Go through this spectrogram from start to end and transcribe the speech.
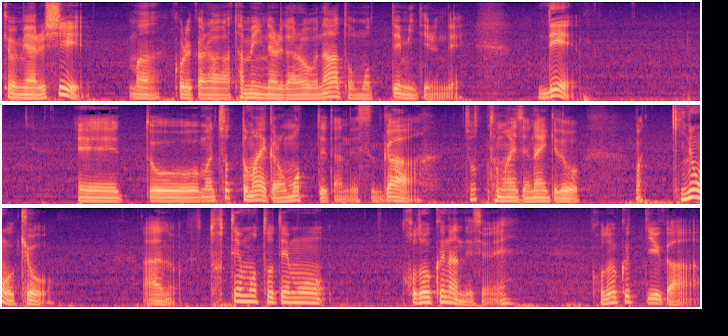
興味あるしまあこれからためになるだろうなと思って見てるんで。でえー、っと、まあ、ちょっと前から思ってたんですが、ちょっと前じゃないけど、まあ、昨日今日、あの、とてもとても孤独なんですよね。孤独っていうか、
